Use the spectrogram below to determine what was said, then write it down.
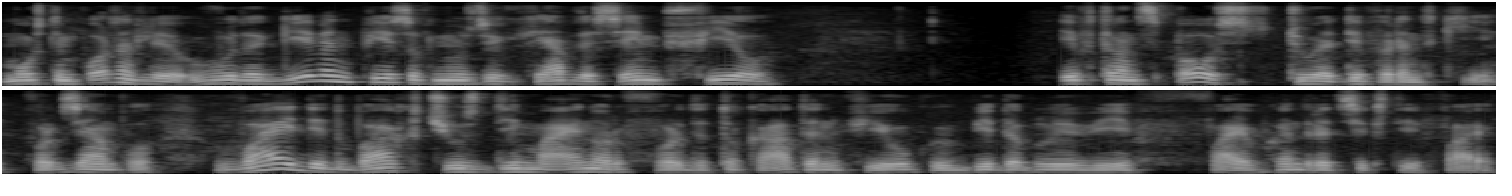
Most importantly, would a given piece of music have the same feel if transposed to a different key? For example, why did Bach choose D minor for the Toccata and Fugue BWV 565?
